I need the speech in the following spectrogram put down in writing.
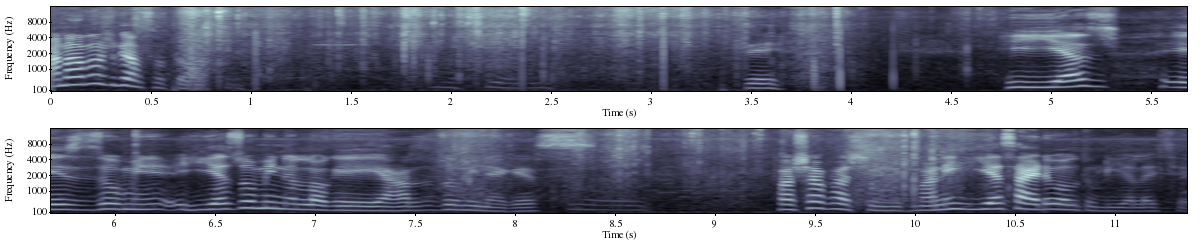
আনারস গাছ তো আছে। যে হিয়াজ এ জমি হিয়া জমিনের লগে আর জমিনে গেছ পাশাপাশি মানে হিয়া সাইডে বল তুলিয়া লাইছে।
